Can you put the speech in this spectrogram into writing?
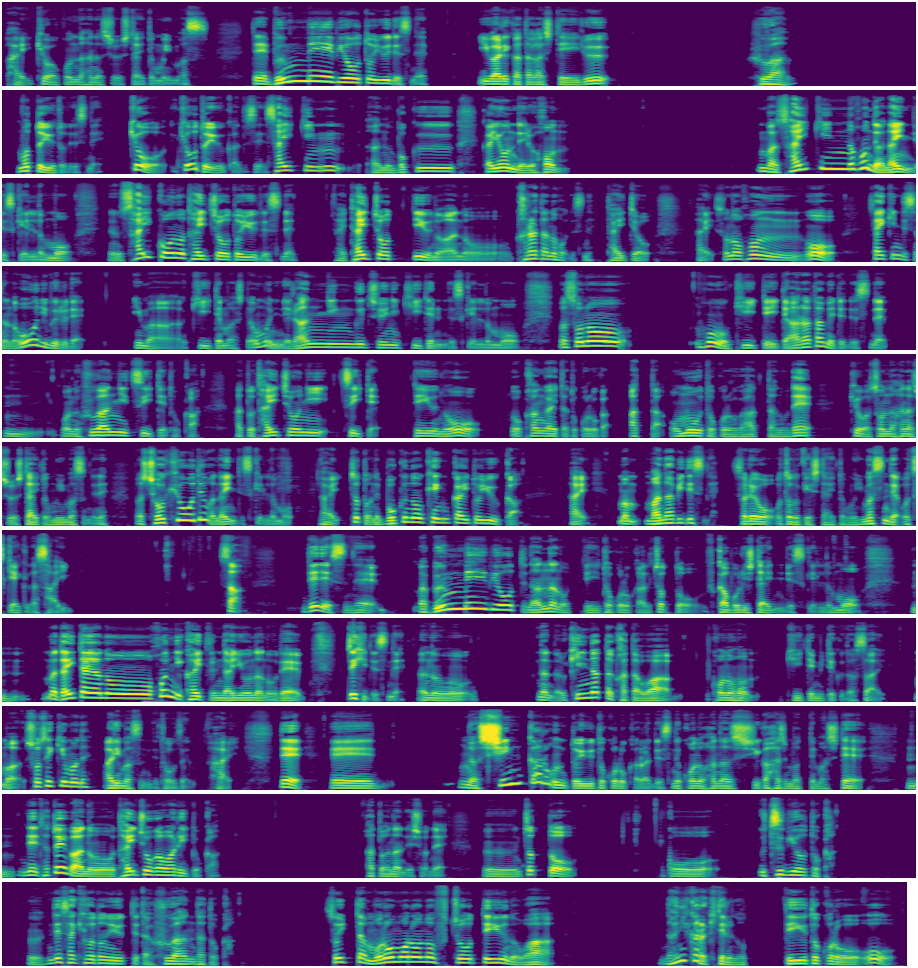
はい、今日はこんな話をしたいと思います。で、文明病というですね、言われ方がしている不安。もっと言うとですね、今日、今日というかですね、最近、あの、僕が読んでる本、まあ、最近の本ではないんですけれども、最高の体調というですね、はい、体調っていうのは、あの、体の方ですね、体調。はい、その本を最近ですね、あの、オーディブルで今聞いてまして、主にね、ランニング中に聞いてるんですけれども、まあ、その本を聞いていて、改めてですね、うん、この不安についてとか、あと体調についてっていうのを考えたところがあった、思うところがあったので、今日はそんな話をしたいと思いますんでね、まあ、書評ではないんですけれども、はい、ちょっとね、僕の見解というか、はい、まあ、学びですね。それをお届けしたいと思いますんで、お付き合いください。さあ、でですね、まあ、文明病って何なのっていうところからちょっと深掘りしたいんですけれども、うん。まあ大体あの、本に書いてる内容なので、ぜひですね、あの、なんだろう、気になった方は、この本聞いてみてください。まあ書籍もね、ありますんで、当然。はい。で、えー、進化論というところからですね、この話が始まってまして、うん。で、例えばあの、体調が悪いとか、あとは何でしょうね。うん、ちょっと、こう、うつ病とか、うん。で、先ほどの言ってた不安だとか、そういった諸々の不調っていうのは、何から来てるのっていうところを、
